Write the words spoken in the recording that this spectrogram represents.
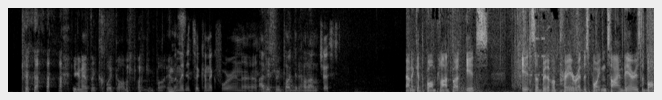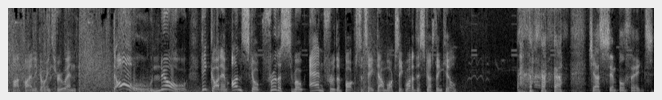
You're gonna have to click all the fucking buttons. Limited to Connect 4 and uh, I just replugged it. Hold on. chest. down and get the bomb plant, but it's it's a bit of a prayer at this point in time. There is the bomb plant finally going through, and oh no, he got him unscoped through the smoke and through the box to take down Woxic. What a disgusting kill! Just simple things.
